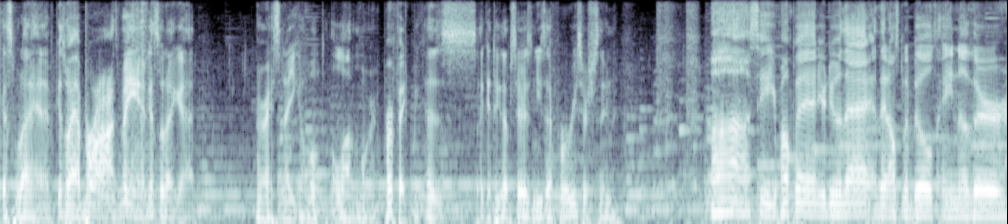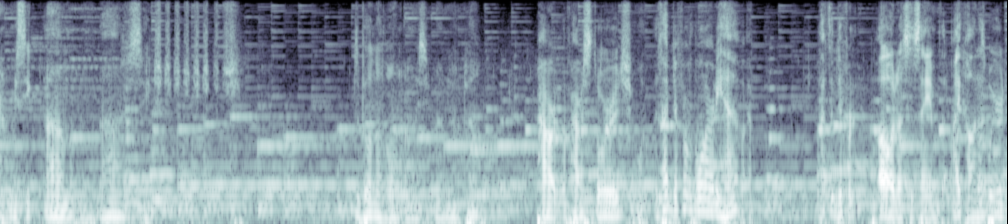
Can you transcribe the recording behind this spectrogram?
Guess what I have? Guess what I have? Bronze. Bam. Guess what I got? Alright, so now you can hold a lot more. Perfect, because I can take it upstairs and use that for research soon. Ah, uh, see, you're pumping, you're doing that, and then I was gonna build another. Let me see. Um, uh, let's see. Let's build another one. Let me see. Power, power storage. Is that different from the one I already have? That's a different. Oh, it's the same. The icon is weird.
